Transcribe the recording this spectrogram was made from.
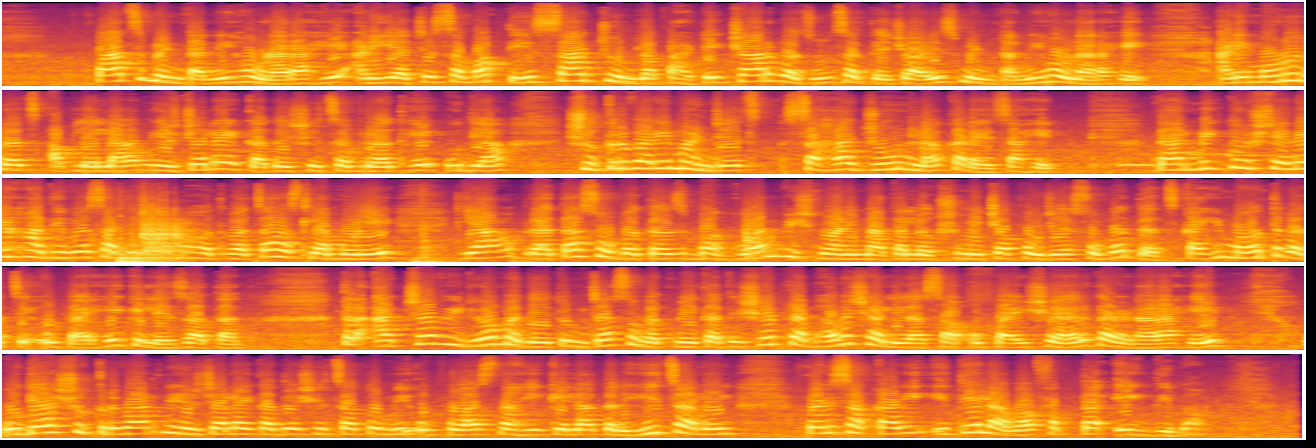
पाच मिनिटांनी होणार आहे आणि याची समाप्ती सात जूनला पहाटे चार वाजून सत्तेचाळीस मिनिटांनी होणार आहे. आणि म्हणूनच आपल्याला निर्जला एकादशीचं व्रत हे उद्या शुक्रवारी म्हणजेच सहा जूनला करायचं आहे. धार्मिक दृष्टीने हा दिवस अतिशय महत्त्वाचा असल्यामुळे या व्रतासोबतच भगवान विष्णू आणि माता लक्ष्मीच्या पूजेसोबतच काही महत्त्वाचे उपाय हे केले जातात. तर आजच्या व्हिडिओमध्ये तुमच्यासोबत मी एक अतिशय प्रभावशाली असा उपाय शेअर करणार आहे. उद्या शुक्रवार निर्जला एकादशीचा तुम्ही उपवास नाही केला तरीही चालेल पण सकाळी इथे लावा फक्त एक दिवा.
